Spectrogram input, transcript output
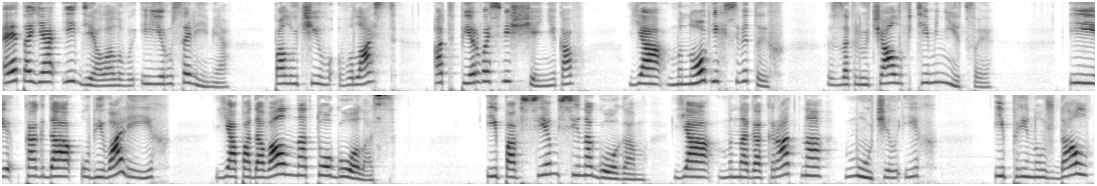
Это я и делал в Иерусалиме, получив власть от первосвященников, я многих святых заключал в темницы. И когда убивали их, я подавал на то голос. И по всем синагогам я многократно мучил их и принуждал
